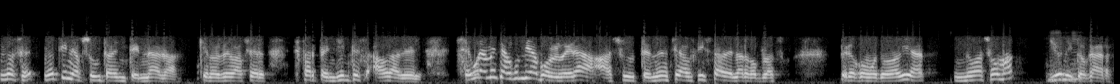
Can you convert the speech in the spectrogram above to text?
no sé, no tiene absolutamente nada que nos deba hacer estar pendientes ahora de él? Seguramente algún día volverá a su tendencia alcista de largo plazo, pero como todavía no asoma, yo ni tocar.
